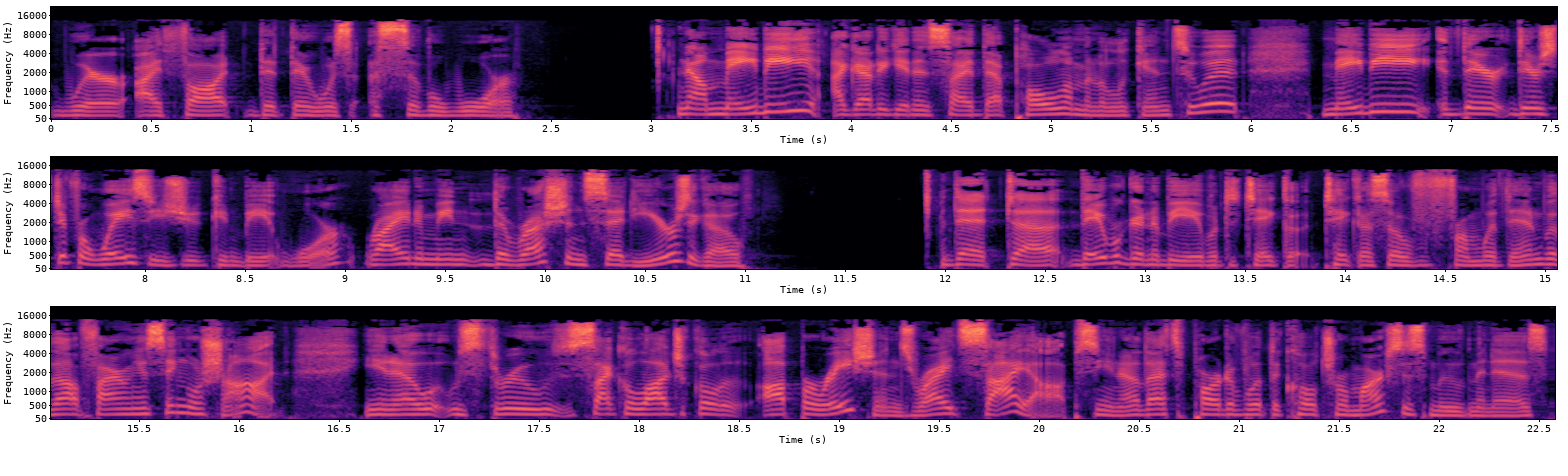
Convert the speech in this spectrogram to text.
where I thought that there was a civil war. Now, maybe I got to get inside that poll. I'm going to look into it. Maybe there, there's different ways you can be at war, right? I mean, the Russians said years ago that uh, they were going to be able to take take us over from within without firing a single shot. You know, it was through psychological operations, right? Psyops. You know, that's part of what the cultural Marxist movement is.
